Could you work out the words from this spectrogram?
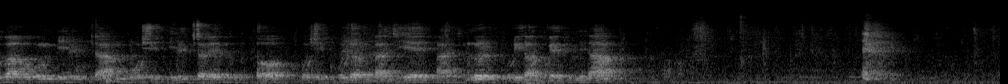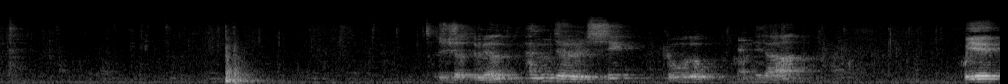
누가복음 1장 51절에서부터 55절까지의 말씀을 우리가 보겠습니다. 주셨으면 한 절씩 교독합니다. 그의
